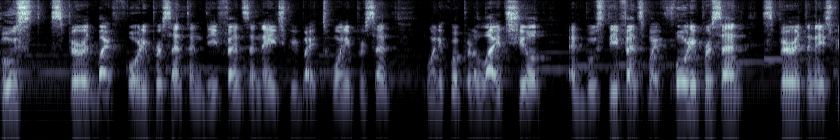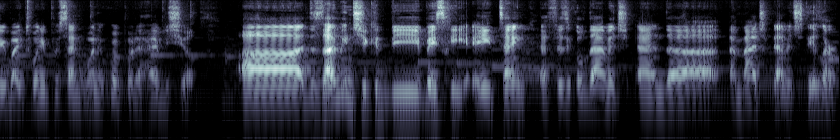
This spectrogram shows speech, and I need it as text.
boost spirit by 40% and defense and HP by 20% when equipped with a light shield, and boost defense by 40%, spirit and HP by 20% when equipped with a heavy shield. Uh, does that mean she could be basically a tank, a physical damage, and uh, a magic damage dealer?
